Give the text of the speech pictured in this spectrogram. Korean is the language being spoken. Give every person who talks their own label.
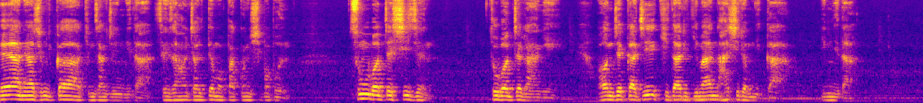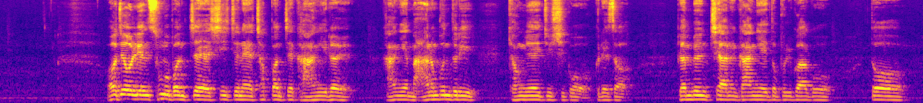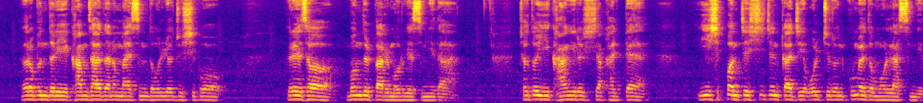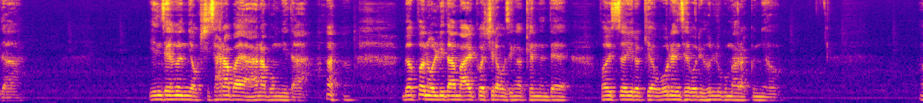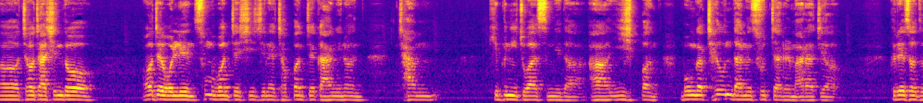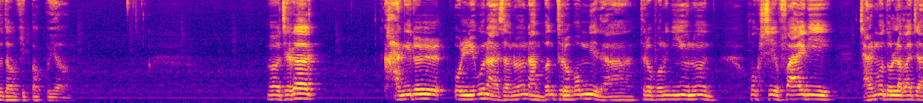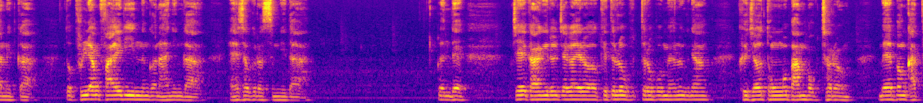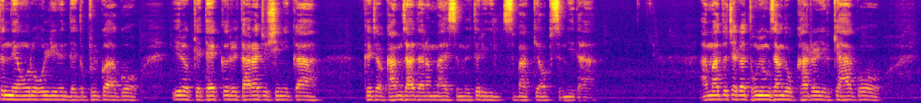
Speaker 1: 예, 안녕하십니까. 김상준입니다. 세상을 절대 못 바꾸는 15분. 20번째 시즌, 두 번째 강의. 언제까지 기다리기만 하시렵니까? 입니다. 어제 올린 20번째 시즌의 첫 번째 강의를, 강의에 많은 분들이 격려해 주시고, 그래서 변변치 않은 강의에도 불구하고 또 여러분들이 감사하다는 말씀도 올려주시고 그래서 몸둘 바를 모르겠습니다. 저도 이 강의를 시작할 때 20번째 시즌까지 올 줄은 꿈에도 몰랐습니다. 인생은 역시 살아봐야 아나 봅니다. 몇 번 올리다 말 것이라고 생각했는데 벌써 이렇게 오랜 세월이 흐르고 말았군요. 어, 저 자신도 어제 올린 20번째 시즌의 첫 번째 강의는 참 기분이 좋았습니다. 아, 20번. 뭔가 채운다는 숫자를 말하죠. 그래서도 더 기뻤고요. 어, 제가 강의를 올리고 나서는 한번 들어봅니다. 들어보는 이유는 혹시 파일이 잘못 올라가지 않을까, 또 불량 파일이 있는 건 아닌가 해서 그렇습니다. 그런데 제 강의를 제가 이렇게 들어, 들어보면은 그냥 그저 동호 반복처럼 매번 같은 내용으로 올리는데도 불구하고 이렇게 댓글을 달아주시니까 그저 감사하다는 말씀을 드릴 수밖에 없습니다. 아마도 제가 동영상 녹화를 이렇게 하고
